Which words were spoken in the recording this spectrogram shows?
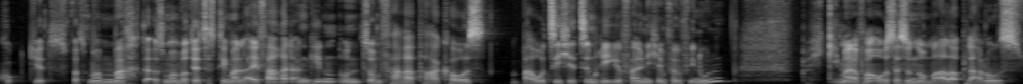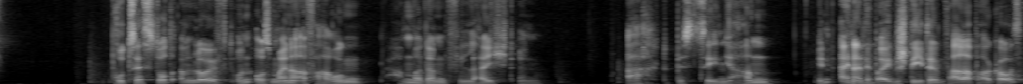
guckt jetzt, was man macht. Also man wird jetzt das Thema Leihfahrrad angehen und so ein Fahrerparkhaus baut sich jetzt im Regelfall nicht in fünf Minuten. Ich gehe mal davon aus, dass ein normaler Planungsprozess dort anläuft und aus meiner Erfahrung haben wir dann vielleicht in acht bis zehn Jahren in einer der beiden Städte ein Fahrerparkhaus.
